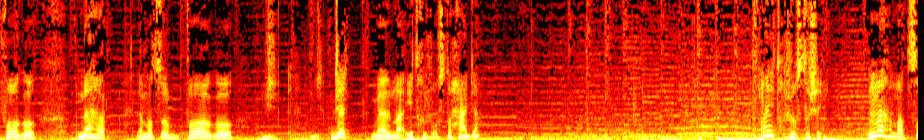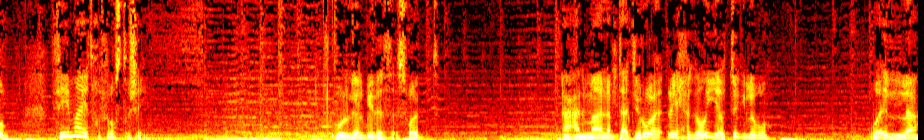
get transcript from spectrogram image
فوقه نهر لما تصب فوقه جك من الماء يدخل في وسطه حاجة؟ ما يدخل في وسطه شيء. مهما تصب فيه ما يدخل في وسطه شيء. والقلب إذا اسود يعني ما لم تأتي روح ريحة قوية وتقلبه وإلا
